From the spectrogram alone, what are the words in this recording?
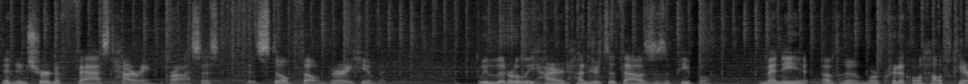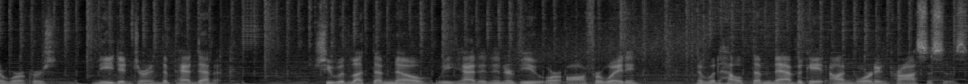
that ensured a fast hiring process that still felt very human. We literally hired hundreds of thousands of people, many of whom were critical healthcare workers needed during the pandemic. She would let them know we had an interview or offer waiting and would help them navigate onboarding processes.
